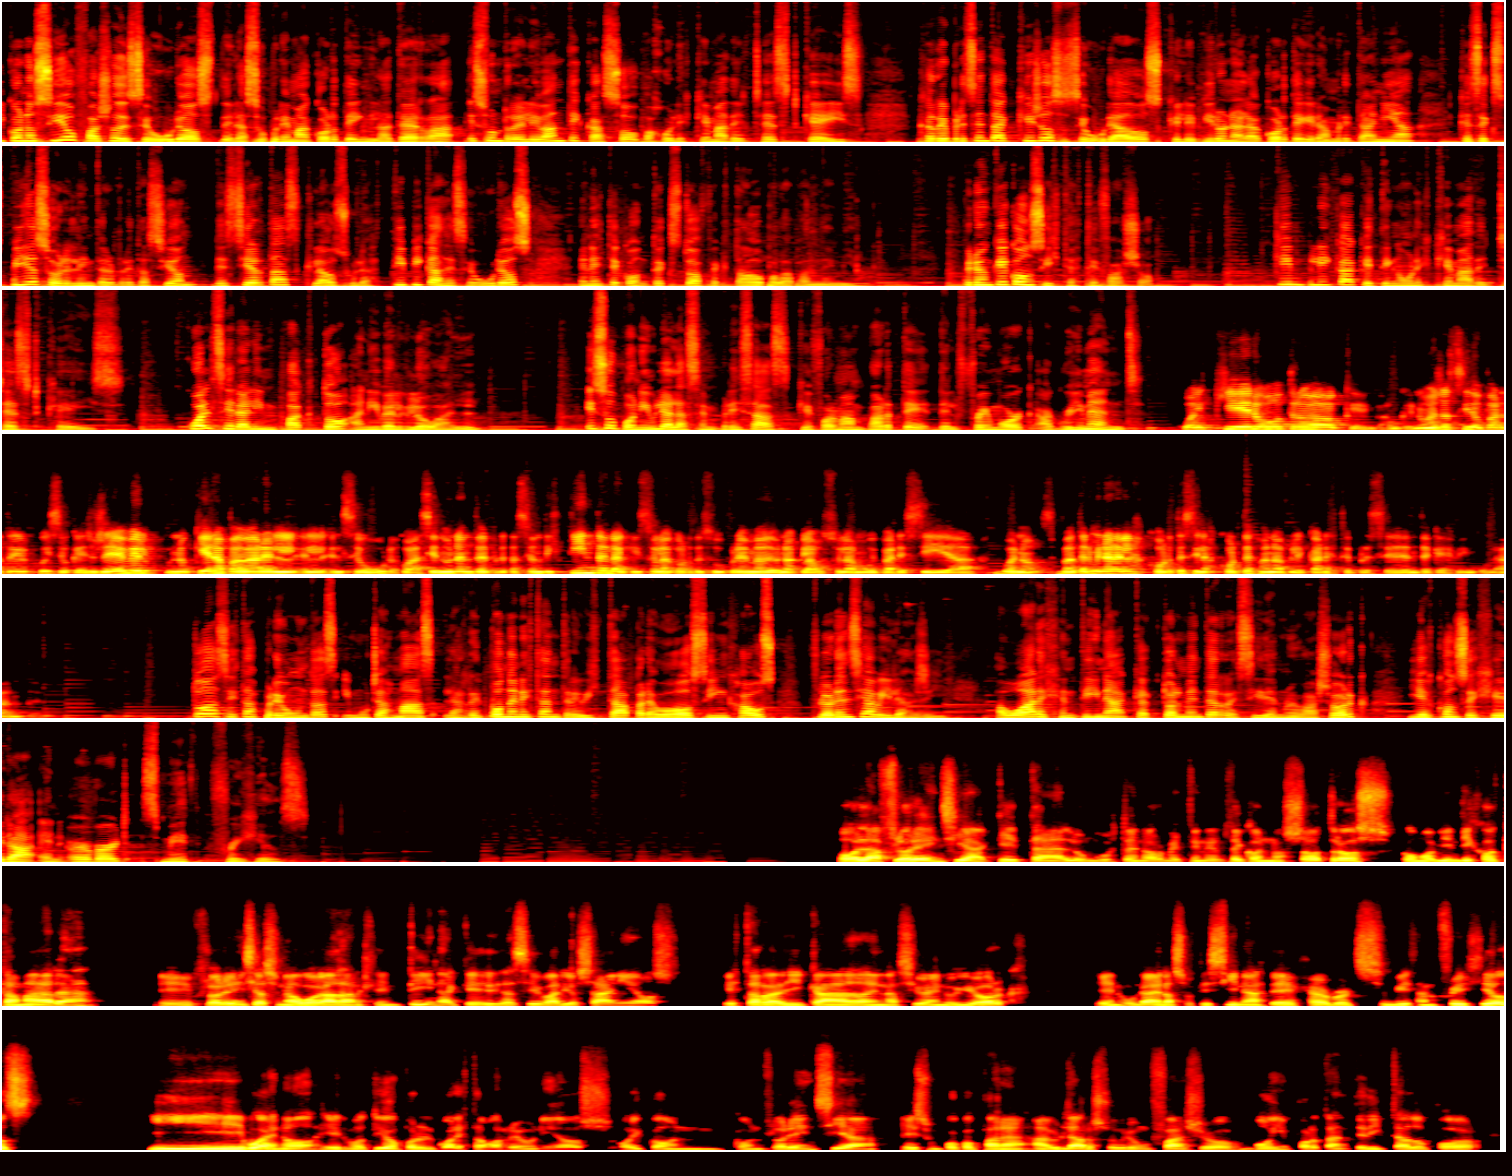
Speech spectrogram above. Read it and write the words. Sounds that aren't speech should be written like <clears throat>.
El conocido fallo de seguros de la Suprema Corte de Inglaterra es un relevante caso bajo el esquema de test case que representa aquellos asegurados que le pidieron a la Corte de Gran Bretaña que se expida sobre la interpretación de ciertas cláusulas típicas de seguros en este contexto afectado por la pandemia. Pero ¿en qué consiste este fallo? ¿Qué implica que tenga un esquema de test case? ¿Cuál será el impacto a nivel global? ¿Es oponible a las empresas que forman parte del Framework Agreement? Cualquier otro, que aunque no haya sido parte del juicio, que lleve, no quiera pagar el, seguro, haciendo una interpretación distinta a la que hizo la Corte Suprema de una cláusula muy parecida, bueno, va a terminar en las Cortes y las Cortes van a aplicar este precedente que es vinculante. Todas estas preguntas y muchas más las responde en esta entrevista para abogados in-house Florencia Villaggi abogada argentina que actualmente reside en Nueva York y es consejera en Herbert Smith Freehills. Hola Florencia, ¿qué tal? Un gusto enorme tenerte con nosotros. Como bien dijo Tamara, eh, Florencia es una abogada argentina que desde hace varios años está radicada en la ciudad de New York, en una de las oficinas de Herbert Smith and Free Hills y bueno, el motivo por el cual estamos reunidos hoy con, con, Florencia es un poco para hablar sobre un fallo muy importante dictado por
